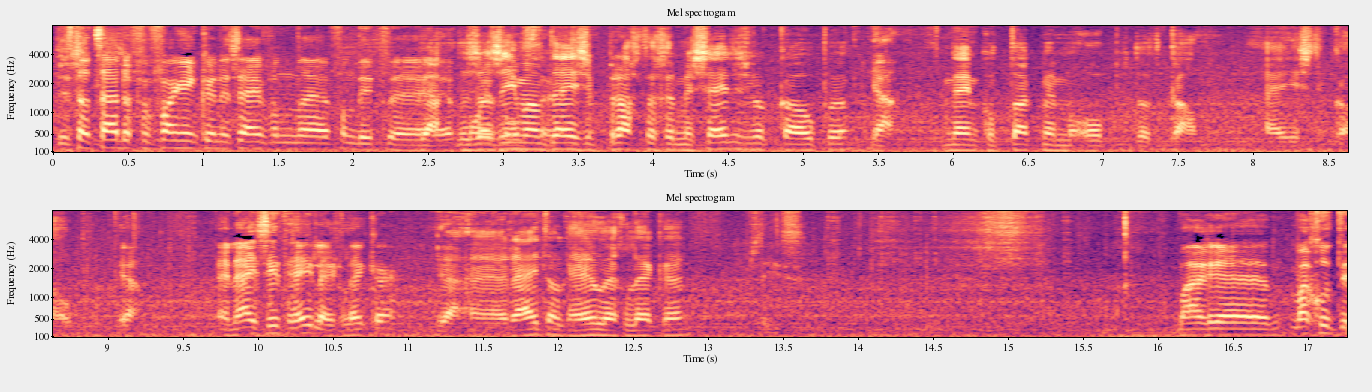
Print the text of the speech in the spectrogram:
Dus dat zou de vervanging kunnen zijn van, eh, van dit. eh, Ja, dus als iemand deze prachtige Mercedes wil kopen, Ja, neem contact met me op. Dat kan. Hij is te koop. ja. En hij zit heel erg lekker. Ja, en hij rijdt ook heel erg lekker. Precies. Maar, eh, maar goed,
